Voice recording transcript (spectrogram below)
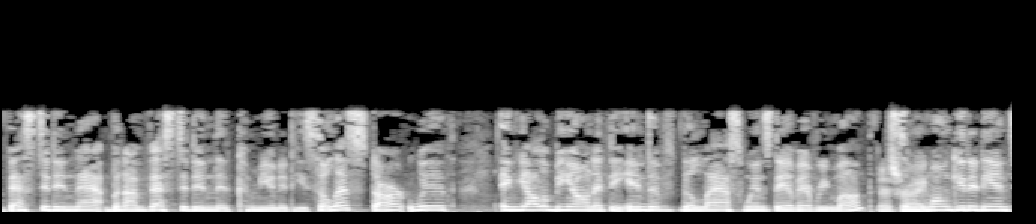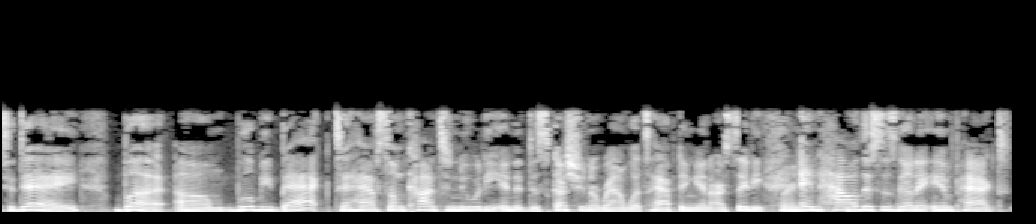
vested in that, but I'm vested in the community. So let's start with, and y'all will be on at the end of the last Wednesday of every month. That's so we won't get it in today, but um, we'll be back to have some continuity in the discussion around what's happening in our city Right. and how this is going to impact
